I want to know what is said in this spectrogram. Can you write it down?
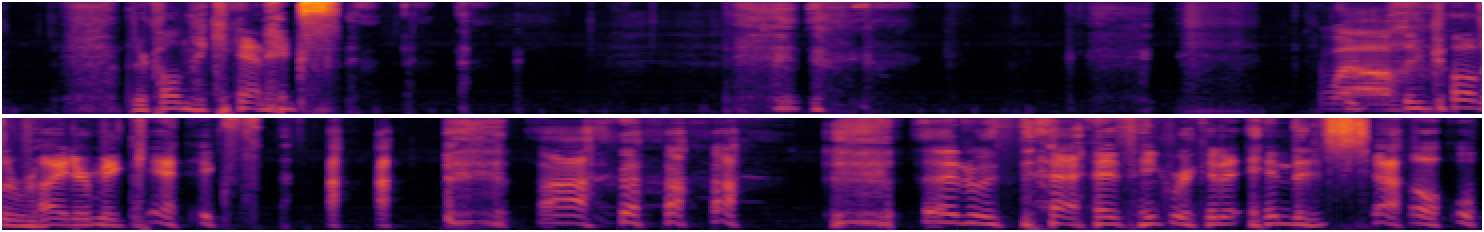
They're called mechanics. Well, They're called rider mechanics. and with that, I think we're going to end the show.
